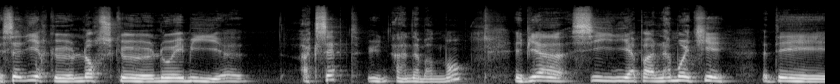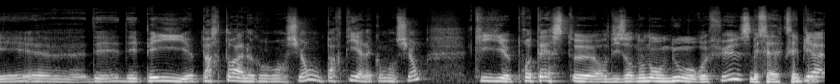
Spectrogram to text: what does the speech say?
C'est-à-dire que lorsque l'OMI euh, accepte un amendement, eh bien, s'il n'y a pas la moitié des, euh, des, pays partant à la Convention, partis à la Convention, qui protestent en disant non, non, nous on refuse, Mais c'est eh bien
